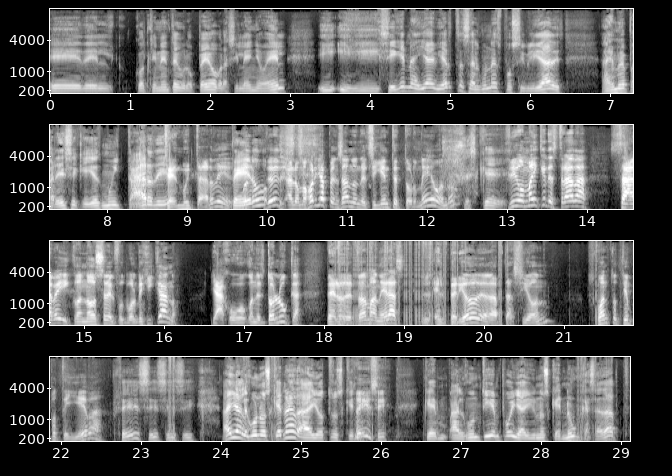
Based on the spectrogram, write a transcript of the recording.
eh, del continente europeo, brasileño él, y, y siguen ahí abiertas algunas posibilidades. A mí me parece que ya es muy tarde. Sí, es muy tarde. Pero- Bueno, a lo mejor ya pensando en el siguiente torneo, ¿no? Es que. Digo, Michael Estrada sabe y conoce el fútbol mexicano. Ya jugó con el Toluca. Pero de todas maneras, el, el periodo de adaptación, pues, ¿cuánto tiempo te lleva? Sí, sí, sí, sí. Hay algunos que nada, hay otros que Sí, sí. que algún tiempo y hay unos que nunca se adaptan.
